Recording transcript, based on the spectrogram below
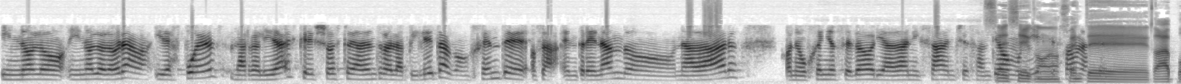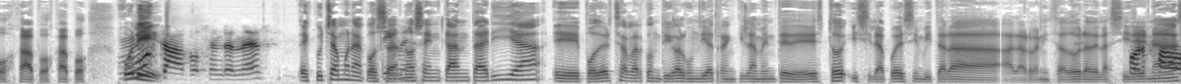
y no lo y no lo lograba y después la realidad es que yo estoy adentro de la pileta con gente o sea entrenando nadar con Eugenio Celoria, Dani Sánchez, Santiago sí, sí, con gente capos, capos, capos. Juli, Muy capos, ¿entendés? Escuchame una cosa, nos encantaría eh, poder charlar contigo algún día tranquilamente de esto y si la puedes invitar a, la organizadora de las sirenas,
